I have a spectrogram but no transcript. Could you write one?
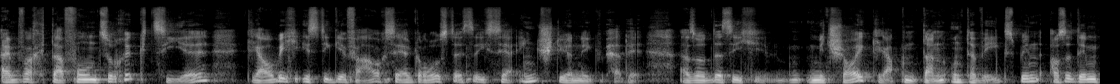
einfach davon zurückziehe, glaube ich, ist die Gefahr auch sehr groß, dass ich sehr engstirnig werde. Also, dass ich mit Scheuklappen dann unterwegs bin. Außerdem,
